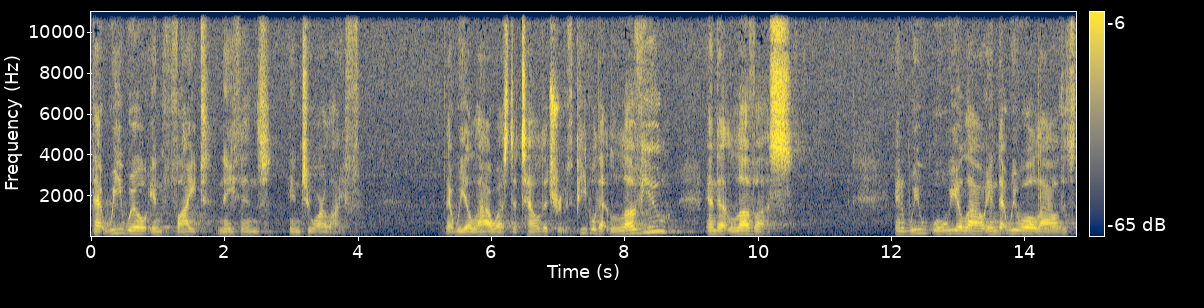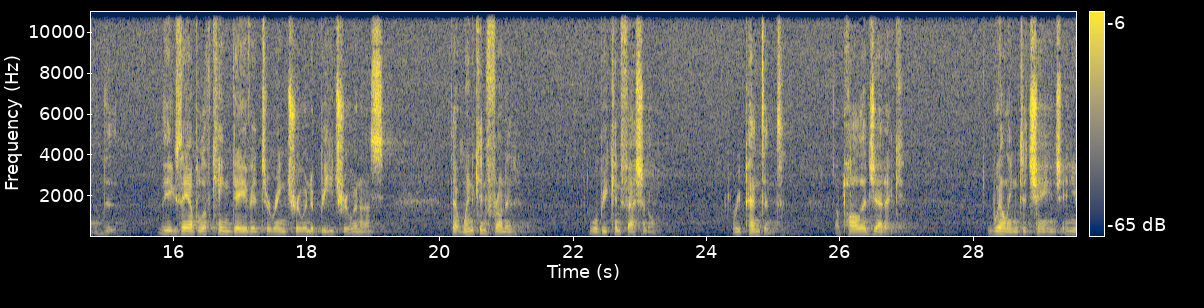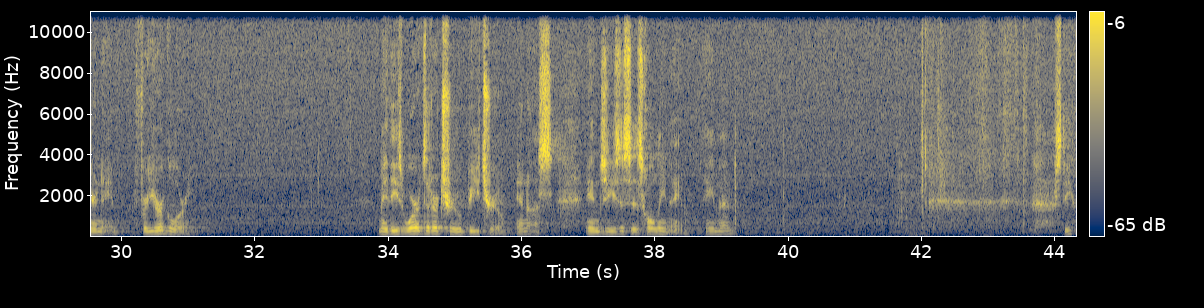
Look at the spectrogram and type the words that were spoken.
that we will invite Nathan's into our life, that we allow us to tell the truth. People that love you and that love us. And we will we allow, and that we will allow this, the, the example of King David to ring true and to be true in us. That when confronted, will be confessional, repentant, apologetic, willing to change in your name for your glory. May these words that are true be true in us. In Jesus' holy name, amen. Steve?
